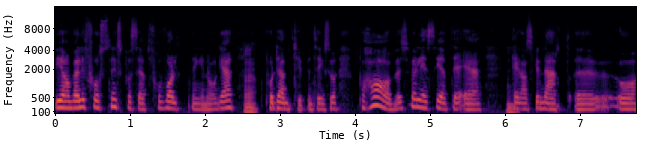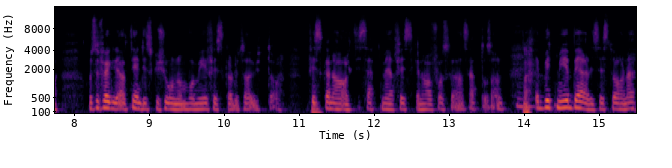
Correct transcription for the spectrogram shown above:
Vi har en veldig forskningsbasert forvaltning i Norge Ja. på den typen ting. Så på havet så vil jeg si at det er, er ganske nært. øh, og, og selvfølgelig alltid en diskusjon om hvor mye fisk skal du ta ut. Og fiskerne har alltid sett mer fisk enn havforskerne har sett og sånn. Det er blitt mye bedre de siste årene.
